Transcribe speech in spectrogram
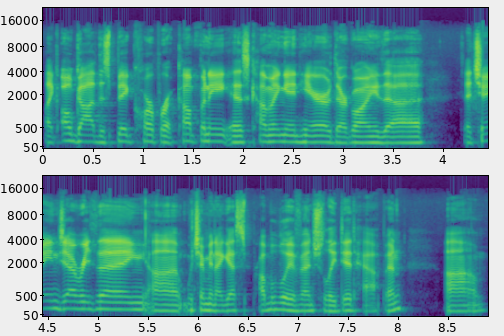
like oh god, this big corporate company is coming in here, they're going to to change everything? Uh, which I mean, I guess probably eventually did happen. Um,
